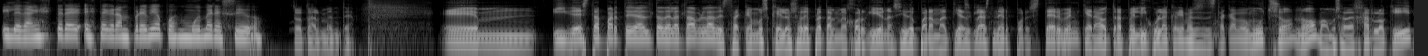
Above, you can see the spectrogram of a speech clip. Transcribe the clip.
y le dan este, este gran premio, pues muy merecido. Totalmente. Em, y de esta parte alta de la tabla, destaquemos que El Oso de Plata, el mejor guion, ha sido para Matías Glasner por Sterben, que era otra película que habíamos destacado mucho, ¿no? Vamos a dejarlo aquí.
